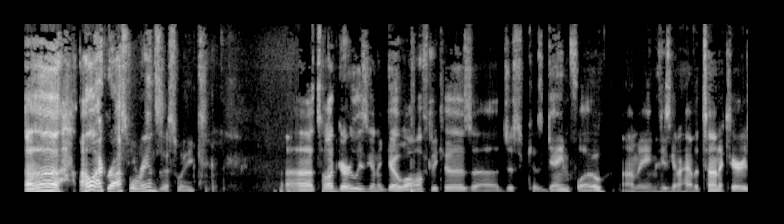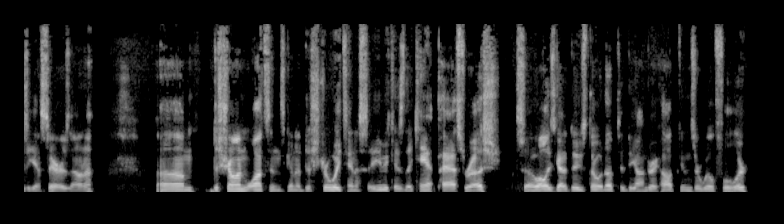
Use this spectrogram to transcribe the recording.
Uh, I like Riceville Wrens this week. Uh, Todd Gurley's going to go off because uh, just because game flow. I mean, he's going to have a ton of carries against Arizona. Um, Deshaun Watson's going to destroy Tennessee because they can't pass rush. So all he's got to do is throw it up to DeAndre Hopkins or Will Fuller.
